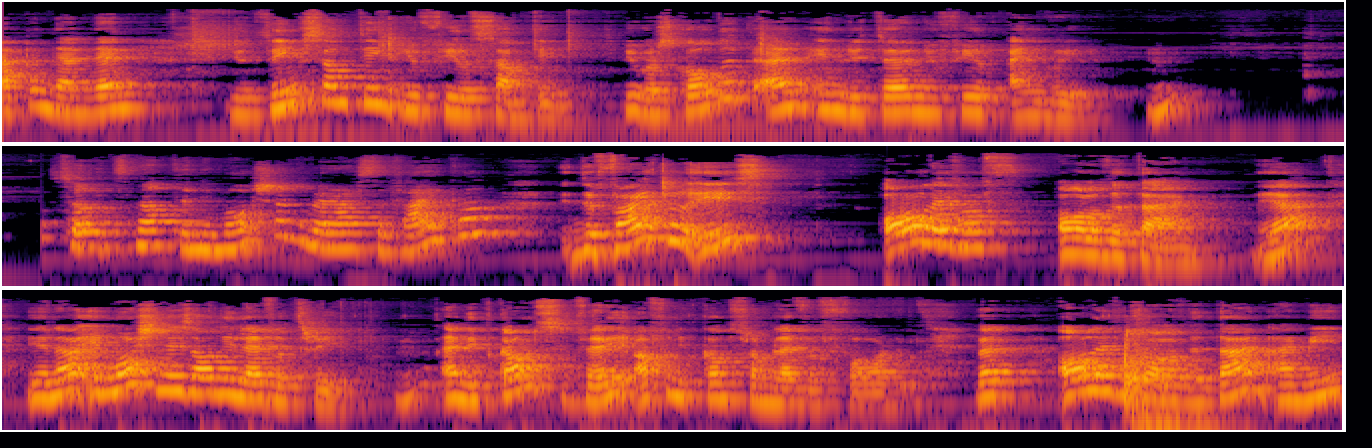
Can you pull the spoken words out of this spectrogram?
happened, and then you think something, you feel something. You were scolded, and in return, you feel angry. Hmm? So it's not an emotion, whereas the vital? The vital is all levels, all of the time. Yeah, you know, emotion is only level three, hmm? and it comes very often. It comes from level four, but all levels, all of the time. I mean,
